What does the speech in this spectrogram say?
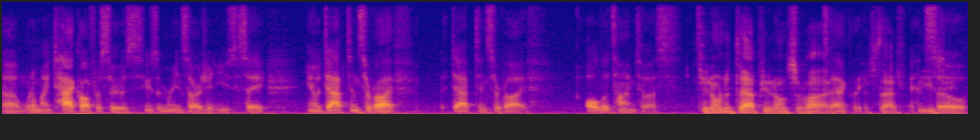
uh, one of my TAC officers, who's a Marine sergeant, he used to say, you know, adapt and survive, adapt and survive, all the time to us. If you don't adapt, you don't survive. Exactly. It's that And easy. so,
